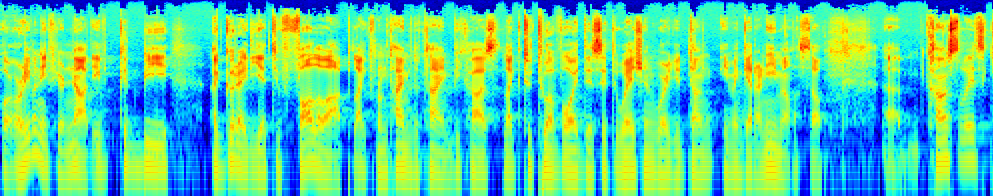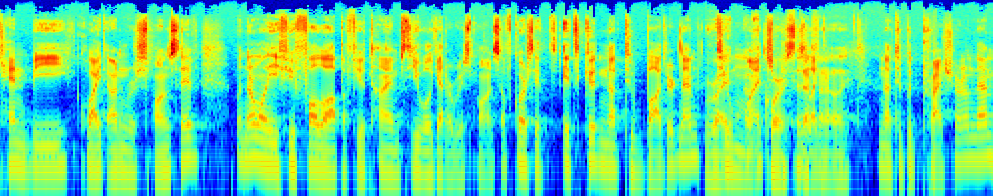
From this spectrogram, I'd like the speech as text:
or, or even if you're not it could be a good idea to follow up like from time to time because like to, to avoid this situation where you don't even get an email. So Um, consulates can be quite unresponsive, but normally if you follow up a few times, you will get a response. Of course, it's it's good not to bother them Right, too of much, course, because, definitely. like not to put pressure on them,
